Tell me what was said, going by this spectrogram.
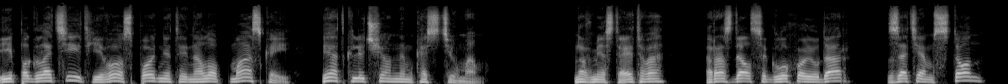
и поглотит его с поднятой на лоб маской и отключенным костюмом. Но вместо этого раздался глухой удар, затем стон,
